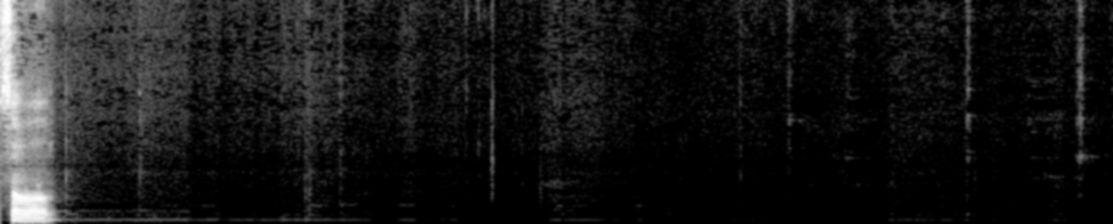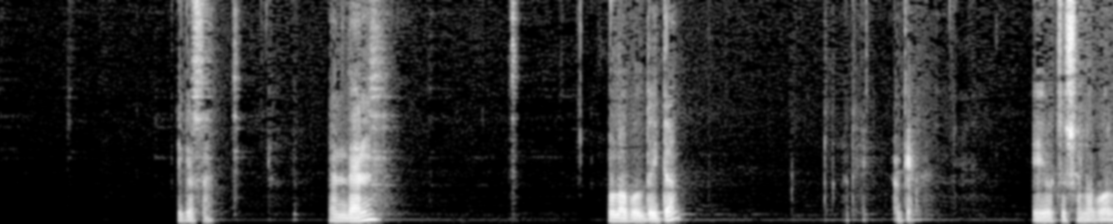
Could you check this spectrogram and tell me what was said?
সো ঠিক আছে. এন্ড দেন ষোলো বল দুইটা। ওকে এই হচ্ছে ষোলো বল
